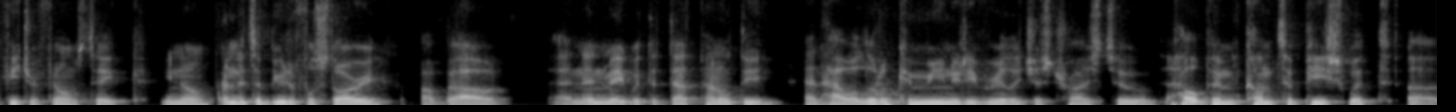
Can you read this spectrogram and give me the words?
feature films take, you know, and it's a beautiful story about an inmate with the death penalty and how a little community really just tries to help him come to peace with uh,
